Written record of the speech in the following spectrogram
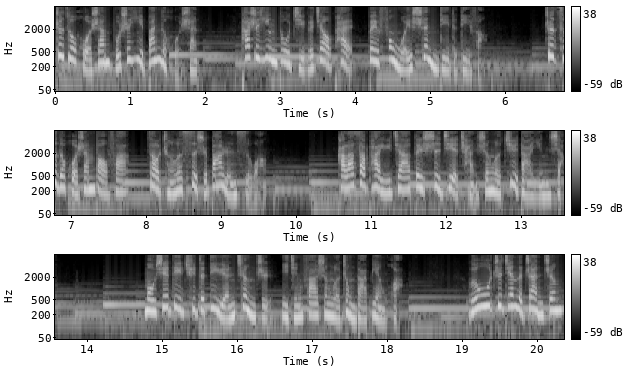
这座火山不是一般的火山。它是印度几个教派被奉为圣地的地方。这次的火山爆发造成了四十八人死亡。卡拉萨帕瑜伽对世界产生了巨大影响。某些地区的地缘政治已经发生了重大变化，俄乌之间的战争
